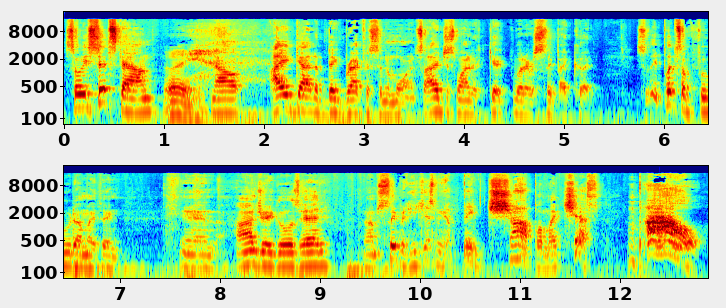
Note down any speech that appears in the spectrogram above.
So he sits down. Oy. Now, I had gotten a big breakfast in the morning, so I just wanted to get whatever sleep I could. So they put some food on my thing, and Andre goes ahead, and I'm sleeping. He gives me a big chop on my chest. Pow!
